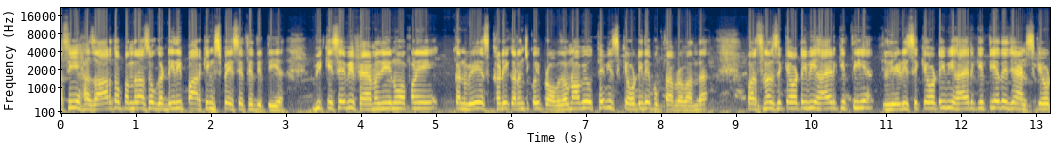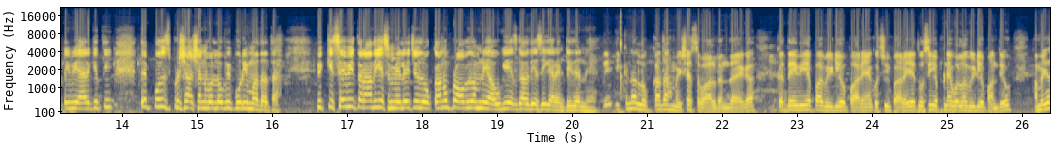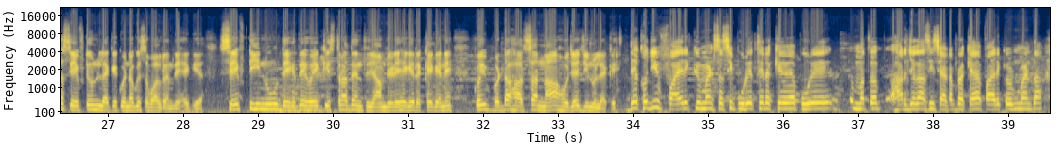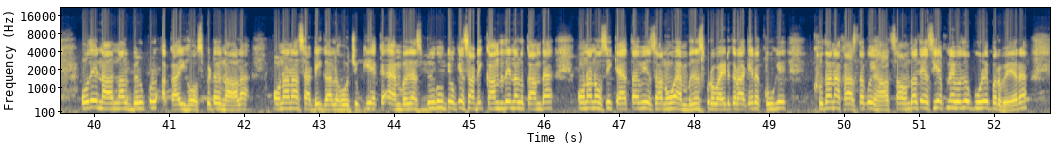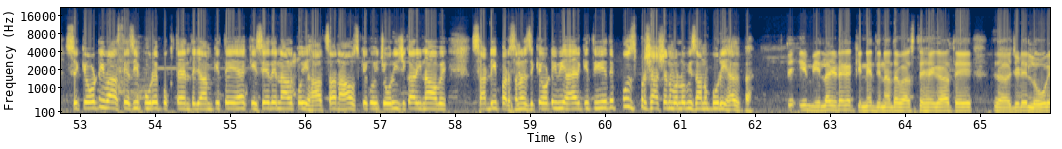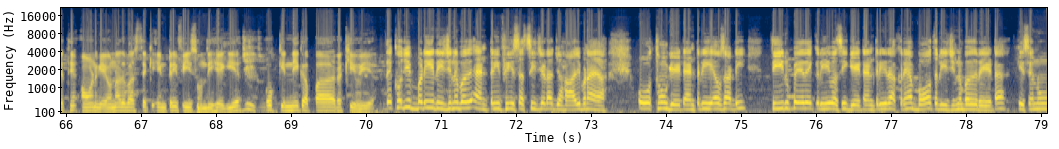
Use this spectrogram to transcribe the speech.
ਅਸੀਂ 1000 ਤੋਂ 1500 ਗੱਡੀ ਦੀ ਪਾਰਕਿੰਗ ਸਪੇਸ ਇੱਥੇ ਦਿੱਤੀ ਹੈ। ਵੀ ਕਿਸੇ ਵੀ ਫੈਮਿਲੀ ਨੂੰ ਆਪਣੀ ਕਨਵੇਸ ਖੜੀ ਕਰਨ 'ਚ ਕੋਈ ਪ੍ਰੋਬਲਮ ਨਾ ਆਵੇ, ਉੱਥੇ ਵੀ ਸਿਕਿਉਰਿਟੀ ਦੇ ਪੁਖਤਾ ਪ੍ਰਬੰਧ ਹੈ। ਪਰਸਨਲ ਸਿਕਿਉਰਿਟੀ ਵੀ ਹਾਇਰ ਕੀਤੀ ਹੈ ਲੇਡੀ ਸਿਕਿਉਰਿਟੀ ਵੀ ਹਾਇਰ ਕੀਤੀ ਹੈ ਤੇ ਜੈਂਟ ਸਿਕਿਉਰਿਟੀ ਵੀ ਹਾਇਰ ਕੀਤੀ ਤੇ ਪੁਲਿਸ ਪ੍ਰਸ਼ਾਸਨ ਵੱਲੋਂ ਵੀ ਪੂਰੀ ਮਦਦ ਹੈ ਵੀ ਕਿਸੇ ਵੀ ਤਰ੍ਹਾਂ ਦੀ ਇਸ ਮੇਲੇ 'ਚ ਲੋਕਾਂ ਨੂੰ ਪ੍ਰੋਬਲਮ ਨਹੀਂ ਆਊਗੀ ਇਸ ਗੱਲ ਦੀ ਅਸੀਂ ਗਾਰੰਟੀ ਦਿੰਦੇ ਹਾਂ। ਤੇ ਇੱਕ ਨਾ ਲੋਕਾਂ ਦਾ ਹਮੇਸ਼ਾ ਸਵਾਲ ਰਹਿੰਦਾ ਹੈਗਾ ਕਦੇ ਵੀ ਆਪਾਂ ਵੀਡੀਓ ਪਾ ਰਹੇ ਹਾਂ ਕੁਝ ਵੀ ਪਾ ਰਹੇ ਹਾਂ ਤੁਸੀਂ ਆਪਣੇ ਵੱਲੋਂ ਵੀਡੀਓ ਪਾਉਂਦੇ ਹੋ ਹਮੇਸ਼ਾ ਸੇਫਟੀ ਨੂੰ ਲੈ ਕੇ ਕੋਈ ਨਾ ਕੋਈ ਸਵਾਲ ਰਹਿੰਦੇ ਹੈਗੇ ਆ। ਸੇਫਟੀ ਨੂੰ ਦੇਖਦੇ ਹੋਏ ਕਿਸ ਤਰ੍ਹਾਂ ਦੇ ਇੰਤਜ਼ਾਮ ਜਿਹੜੇ ਹੈਗੇ ਰੱਖੇ ਗਏ ਨੇ ਕੋਈ ਵੱਡਾ ਹਾਦਸਾ ਨਾ ਹੋ ਜਾਏ ਜਿਹਨੂੰ ਲੈ ਕੇ। ਦੇਖੋ ਜੀ ਫਾਇਰ ਇਕਵਿਪਮੈਂਟਸ ਅਸੀਂ ਪੂਰੇ ਇੱਥੇ ਰੱਖੇ ਹੋਏ ਆ ਪੂਰੇ ਮਤਲਬ ਹਰ ਜਗ੍ਹਾ ਅਸੀਂ ਸੈਟਅਪ ਰੱਖਿਆ ਹੈ ਫਾਇਰ ਇਕਵਿਪਮੈਂਟ ਦਾ। ਉਹਦੇ ਨਾਲ ਨਾਲ ਬਿਲਕੁਲ ਅਕਾਈ ਹਸਪੀਟਲ ਨਾਲ ਆ। ਉਹਨਾਂ ਨਾਲ ਸਾਡੀ ਗੱਲ ਹੋ ਚੁੱਕੀ ਹੈ, ਇੱਕ ਐਂਬੂਲੈਂਸ ਬਿਲਕੁਲ ਕਿਉਂਕਿ ਸਾਡੀ ਕੰਧ ਦੇ ਨਾਲ ਕੰਧ ਹੈ ਉਹਨਾਂ ਨੂੰ ਅਸੀਂ ਕਹਿਤਾ ਵੀ ਸਾਨੂੰ ਐਂਬੂਲੈਂਸ ਪ੍ਰੋਵਾਈਡ ਕਰਾ ਕੇ ਰੱਖੂਗੇ। ਖੁਦਾ ਨਾ ਖਾਸਤਾ ਕੋਈ ਹਾਦਸਾ ਹੁੰਦਾ ਤੇ ਅਸੀਂ ਆਪਣੇ ਵੱਲੋਂ ਪੂਰੇ ਪ੍ਰਵੇਅਰ ਆ। ਸਿਕਿਉਰਿਟੀ ਵਾਸਤੇ ਅਸੀਂ ਪੂਰੇ ਪੁਖਤਾ ਇੰਤਜ਼ਾਮ ਕੀਤੇ ਹੈ ਕਿਸੇ ਦੇ ਨਾਲ ਕੋਈ ਹਾਦਸਾ ਨਾ ਹੋ ਸਕੇ, ਕੋਈ ਚੋਰੀ ਚਕਾਰੀ ਨਾ ਹੋਵੇ। ਸਾਡੀ ਪਰਸਨਲ ਸਿਕਿਉਰਿਟੀ ਵੀ ਹਾਇਰ ਕੀਤੀ ਹੋਈ ਹੈ ਤੇ ਪੁਲਿਸ ਪ੍ਰਸ਼ਾਸਨ ਵੱਲੋਂ ਵੀ ਸਾਨੂੰ ਪੂਰੀ ਹੈਲਪ ਹੈ ਤੇ ਇਹ ਮੇਲਾ ਜਿਹੜਾ ਹੈਗਾ ਕਿੰਨੇ ਦਿਨਾਂ ਦੇ ਵਾਸਤੇ ਹੈਗਾ ਤੇ ਅ, ਜਿਹੜੇ ਲੋਕ ਇੱਥੇ ਆਉਣਗੇ ਉਹਨਾਂ ਦੇ ਵਾਸਤੇ ਇੱਕ ਐਂਟਰੀ ਫੀਸ ਹੁੰਦੀ ਹੈਗੀ ਹੈ ਜੀ, ਜੀ। ਉਹ ਕਿੰਨੀ ਕੁ ਆਪਾਂ ਰੱਖੀ ਹੋਈ ਹੈ ਦੇਖੋ ਜੀ ਬੜੀ ਰੀਜਨੇਬਲ ਐਂਟਰੀ ਫੀਸ ਅਸੀਂ ਜਿਹੜਾ ਜਹਾਜ਼ ਬਣਾਇਆ ਉਥੋਂ ਗੇਟ ਐਂਟਰੀ ਹੈ ਉਹ ਸਾਡੀ। 30 ਰੁਪਏ ਦੇ ਕਰੀਬ ਅਸੀਂ ਗੇਟ ਐਂਟਰੀ ਰੱਖ ਰਹੇ ਹਾਂ। ਬਹੁਤ ਰੀਜਨੇਬਲ ਰੇਟ ਹੈ ਕਿਸੇ ਨੂੰ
